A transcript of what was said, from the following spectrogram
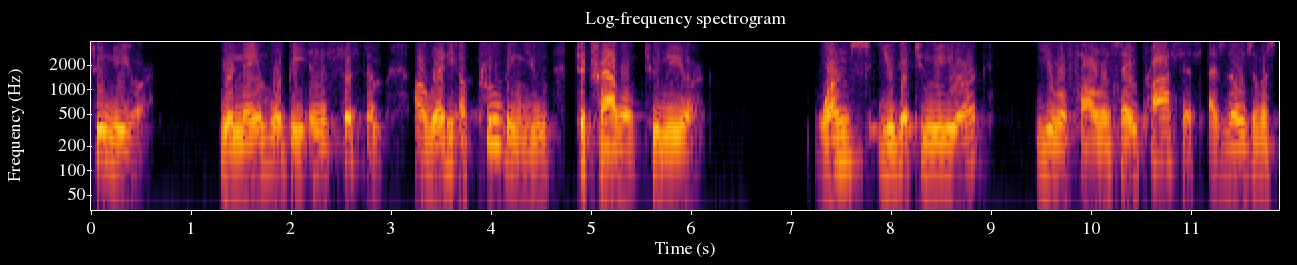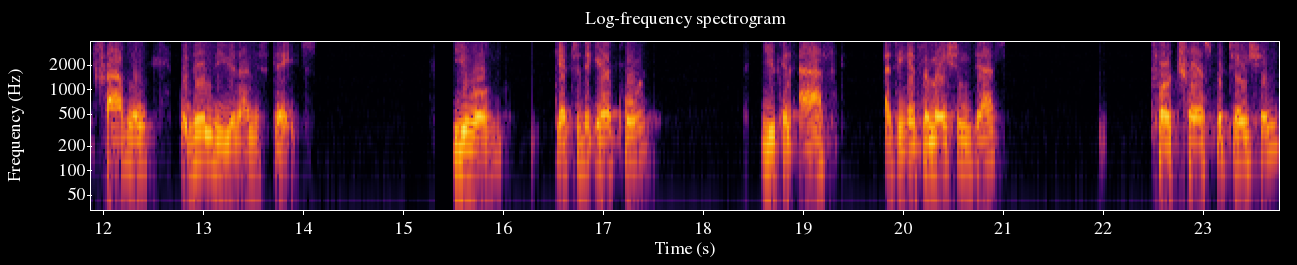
to New York. Your name will be in the system already approving you to travel to New York. Once you get to New York, you will follow the same process as those of us traveling within the United States. You will get to the airport. You can ask at the information desk for transportation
